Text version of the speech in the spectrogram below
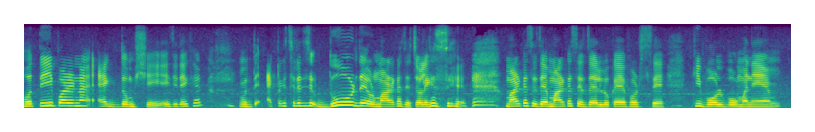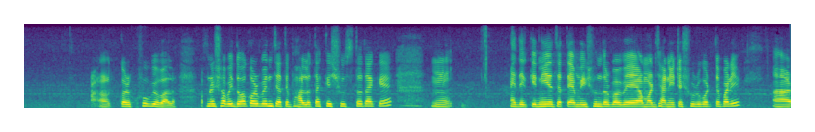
হতেই পারে না, একদম সেই। এই যে দেখেন একটাকে ছেড়ে দিয়েছে দূর দে, ওর মার কাছে চলে গেছে। মার কাছে যায়, মার কাছে যায়, লুকায়ে পড়ছে। কি বলব? মানে খুবই ভালো। আপনারা সবাই দোয়া করবেন যাতে ভালো থাকে, সুস্থ থাকে। এদেরকে নিয়ে যাতে আমি সুন্দরভাবে আমার জার্নিটা শুরু করতে পারি। আর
